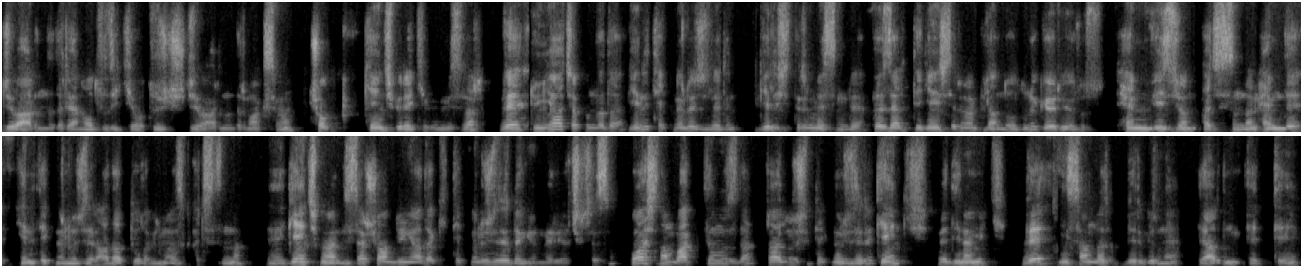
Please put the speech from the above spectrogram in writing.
civarındadır. Yani 32-33 civarındadır maksimum. Çok genç bir ekibimiz var ve dünya çapında da yeni teknolojilerin geliştirilmesinde özellikle gençlerin ön planda olduğunu görüyoruz. Hem vizyon açısından hem de yeni teknolojilere adapte olabilme açısından e, genç mühendisler şu an dünyadaki teknolojilere de yön veriyor açıkçası. Bu açıdan baktığımızda radyo teknolojileri genç ve dinamik ve insanların birbirine yardım ettiği,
